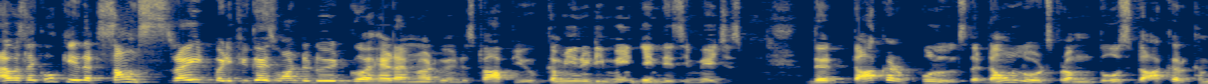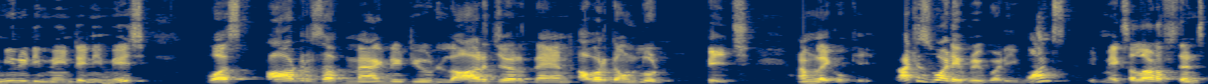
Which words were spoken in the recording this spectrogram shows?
I was like, okay, that sounds right, but if you guys want to do it, go ahead. I'm not going to stop you. Community maintain these images the Docker pulls, the downloads from those Docker community maintained image was orders of magnitude larger than our download page. I'm like, okay, that is what everybody wants. It makes a lot of sense.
